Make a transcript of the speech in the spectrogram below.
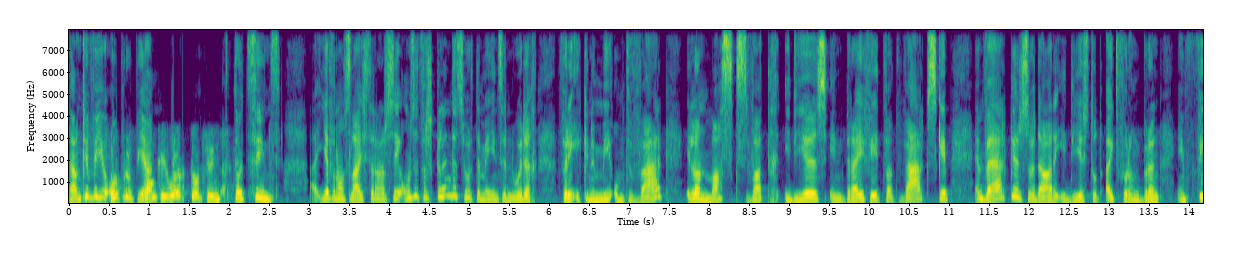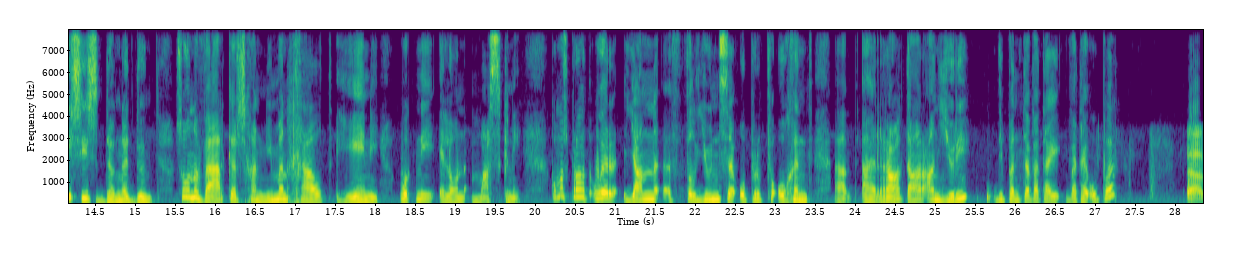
Dankie vir jou oproep Jan. Dankie hoor. Totsiens. Totsiens. Uh, een van ons luisteraars sê ons het verskillende soorte mense nodig vir die ekonomie om te werk. Elon Musk wat idees en dryf het wat werk skep en werkers wat daardie idees tot uitvoering bring en fisies dinge doen. Sonder werkers gaan niemand geld hê nie, ook nie Elon Musk nie. Kom ons praat oor Jan Viljoen se oproep vanoggend. Uh, uh, raak daaraan Yuri die punte wat hy wat hy opper? Uh,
